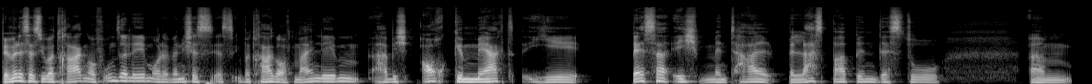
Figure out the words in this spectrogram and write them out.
Wenn wir das jetzt übertragen auf unser Leben oder wenn ich es jetzt übertrage auf mein Leben, habe ich auch gemerkt, je besser ich mental belastbar bin, desto ähm,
